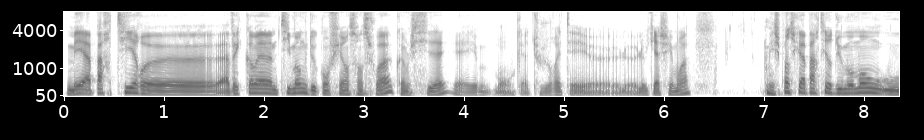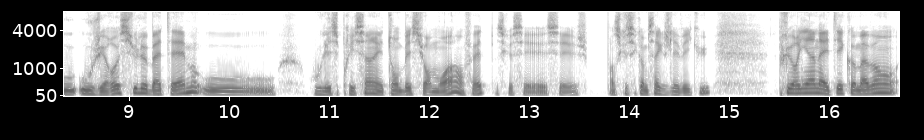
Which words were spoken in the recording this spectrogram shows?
Mais à partir, euh, avec quand même un petit manque de confiance en soi, comme je disais, et bon, qui a toujours été le, cas chez moi. Mais je pense qu'à partir du moment où, j'ai reçu le baptême, où, où l'Esprit Saint est tombé sur moi, en fait, parce que c'est, je pense que c'est comme ça que je l'ai vécu, plus rien n'a été comme avant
